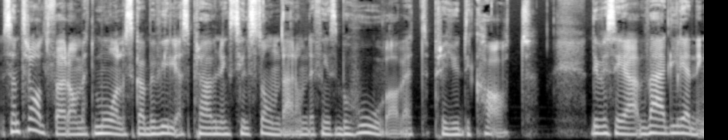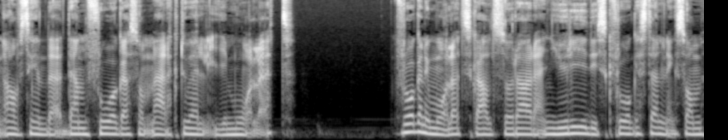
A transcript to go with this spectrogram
Centralt för om ett mål ska beviljas prövningstillstånd är om det finns behov av ett prejudikat. Det vill säga vägledning avseende den fråga som är aktuell i målet. Frågan i målet ska alltså röra en juridisk frågeställning som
